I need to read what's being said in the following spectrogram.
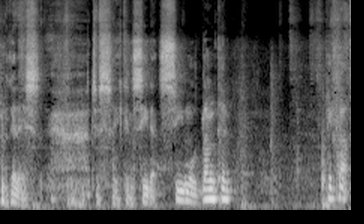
Look at this, ah, just so you can see that Seymour Duncan pickup.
